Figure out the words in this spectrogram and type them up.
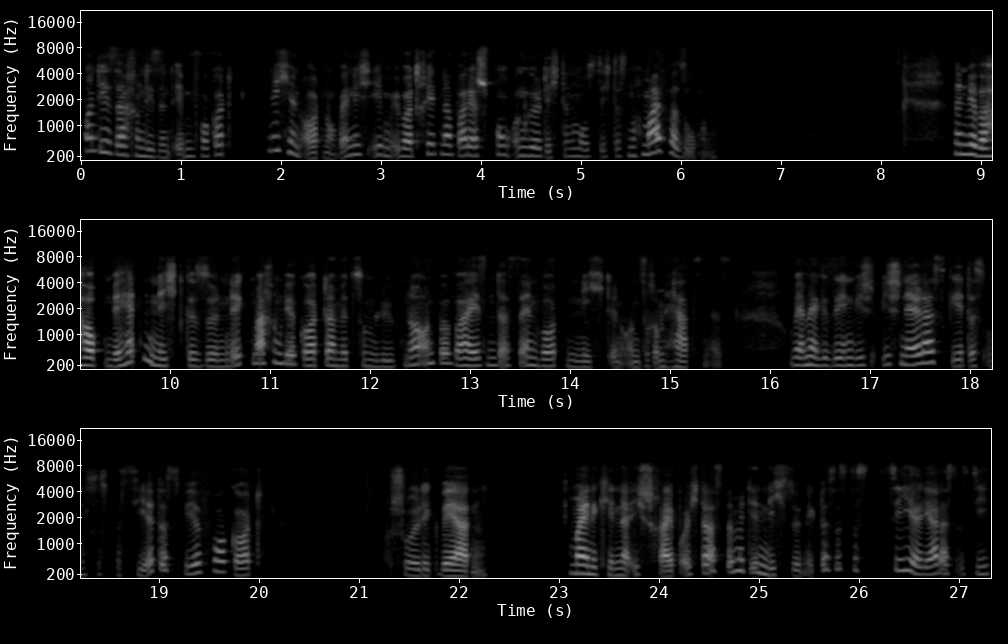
Und die Sachen, die sind eben vor Gott nicht in Ordnung. Wenn ich eben übertreten habe, war der Sprung ungültig, dann musste ich das nochmal versuchen. Wenn wir behaupten, wir hätten nicht gesündigt, machen wir Gott damit zum Lügner und beweisen, dass sein Wort nicht in unserem Herzen ist. Und wir haben ja gesehen, wie, wie schnell das geht, dass uns das passiert, dass wir vor Gott schuldig werden. Meine Kinder, ich schreibe euch das, damit ihr nicht sündigt. Das ist das Ziel, ja, das ist die,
